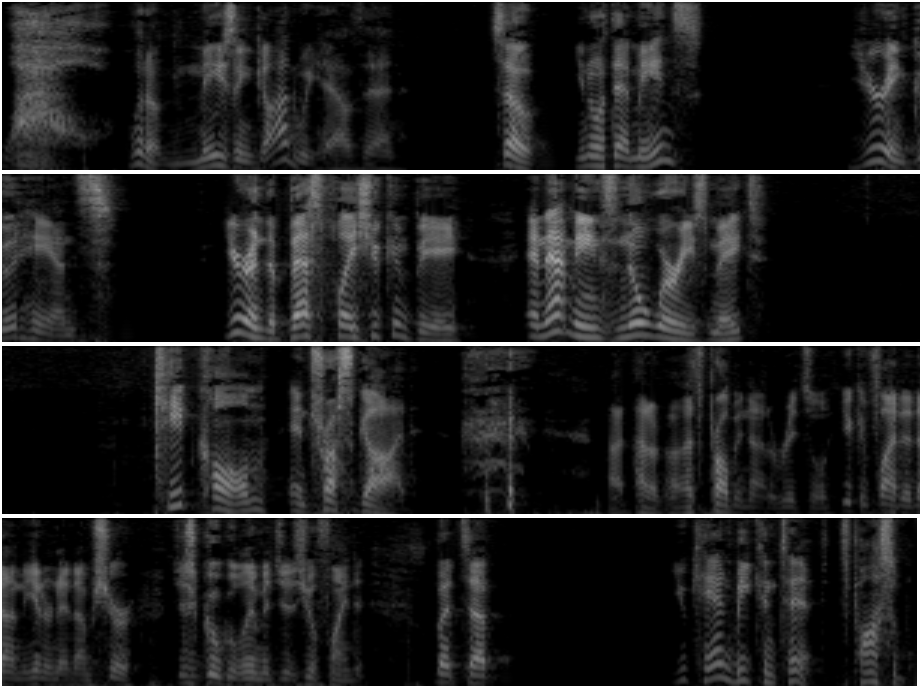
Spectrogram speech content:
Wow. What an amazing God we have then. So, you know what that means? You're in good hands. You're in the best place you can be. And that means no worries, mate. Keep calm and trust God. I, don't know. That's probably not original. You can find it on the internet, I'm sure. Just Google images, you'll find it. But uh, you can be content. It's possible.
